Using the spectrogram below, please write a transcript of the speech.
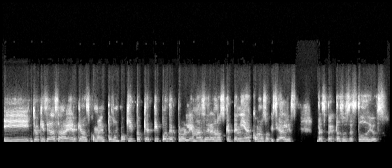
y yo quisiera saber que nos comentes un poquito qué tipos de problemas eran los que tenía con los oficiales respecto a sus estudios.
